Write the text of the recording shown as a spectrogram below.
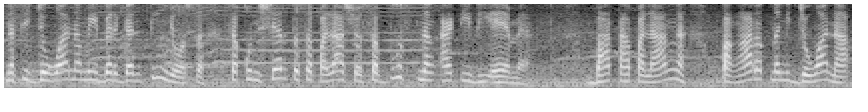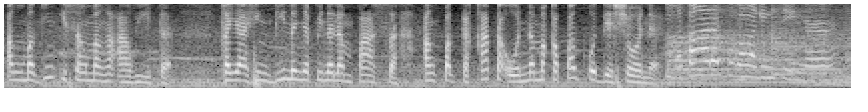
na si Joanna May Bergantinos sa konsyerto sa palasyo sa booth ng RTVM. Bata pa lang, pangarap na ni Joanna ang maging isang mga awit. Kaya hindi na niya pinalampas ang pagkakataon na makapag-audition. Pangarap ko pa maging singer.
